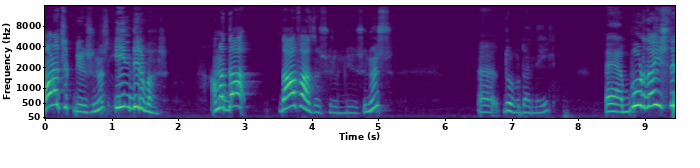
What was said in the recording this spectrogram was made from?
Ona tıklıyorsunuz. İndir var. Ama daha daha fazla sürüm diyorsunuz. Ee, dur buradan değil. Ee, burada işte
